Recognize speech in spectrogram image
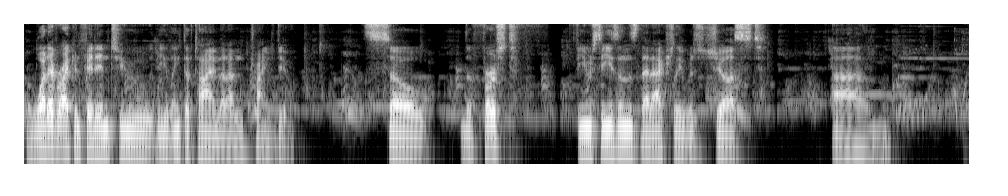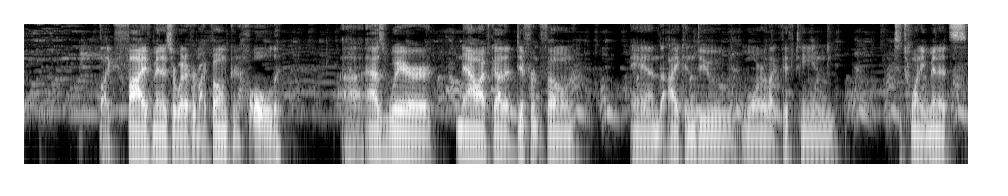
whatever I can fit into the length of time that I'm trying to do. So the first few seasons, that actually was just um, like five minutes or whatever my phone could hold. Uh, as where now I've got a different phone and I can do more like 15 to 20 minutes,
